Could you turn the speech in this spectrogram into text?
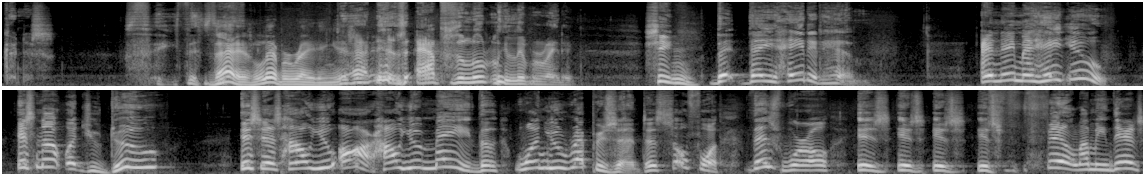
Goodness. that is liberating, isn't that it? That is absolutely liberating. See, mm. they, they hated him. And they may hate you. It's not what you do. It's just how you are, how you're made, the one you represent, and so forth. This world is is is is filled. I mean, there's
